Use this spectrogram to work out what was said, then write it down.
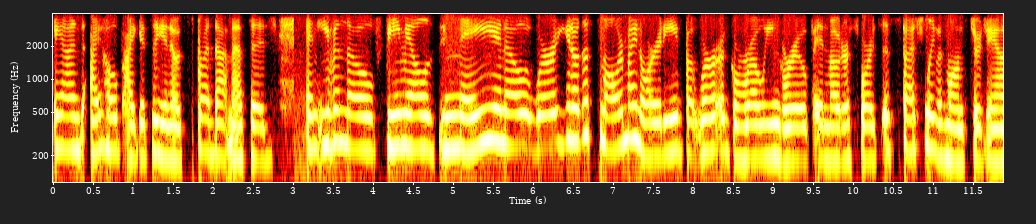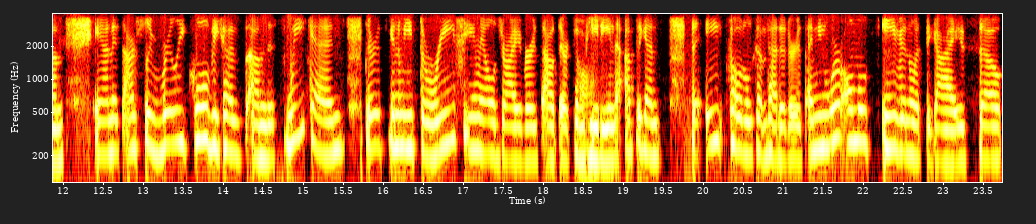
And I hope I get to, you know, spread that message. And even though females may, you know, we're, you know, the smaller minority, but we're a growing group in motorsports, especially with Monster Jam. And it's actually really cool because um, this weekend there's going to be three female drivers out there competing up against the eight total competitors. I mean, we're almost even with the guys. So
